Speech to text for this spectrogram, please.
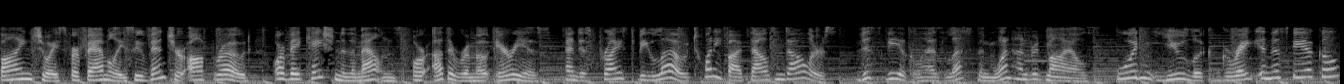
fine choice for families who venture off-road or vacation in the mountains or other remote areas and is priced below $25,000. This vehicle has less than 100 miles. Wouldn't you look great in this vehicle?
